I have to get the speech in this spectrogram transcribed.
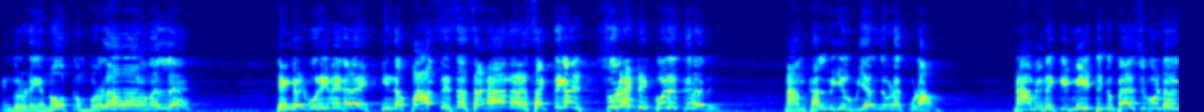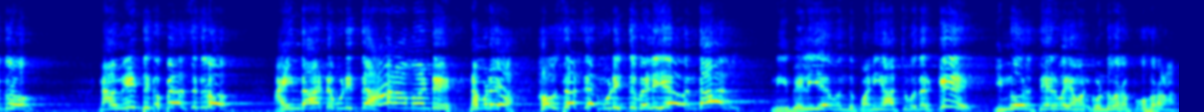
எங்களுடைய நோக்கம் பொருளாதாரம் அல்ல. எங்கள் உரிமைகளை இந்த பாசிச சனாதன சக்திகள் சுரண்டி கொழுக்கிறது நாம் கல்வியில் உயர்ந்து விடக்கூடாது. நாம் இன்னைக்கு நீட்டுக்கு பேசிக் கொண்டிருக்கிறோம். நாம் நீட்டுக்கு பேசுகிறோம். ஐந்தாண்டு முடித்து ஆறாம் ஆண்டு நம்முடைய ஹவுஸ் சர்ஜன் முடித்து வெளியே வந்தால் நீ வெளியே வந்து பணியாற்றுவதற்கு இன்னொரு தேர்வை அவன் கொண்டு வர போகிறான்.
